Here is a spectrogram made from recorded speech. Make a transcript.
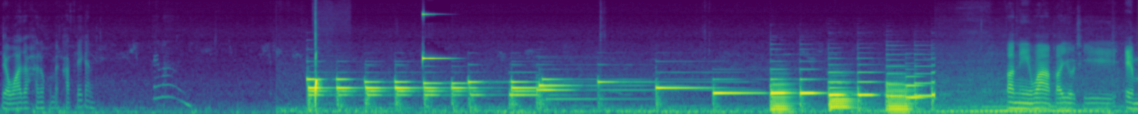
เดี๋ยวว่าจะพาทุกคนไปคาเฟ่กันบ๊ายบายตอนนี้ว่าก็อยู่ที่ M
